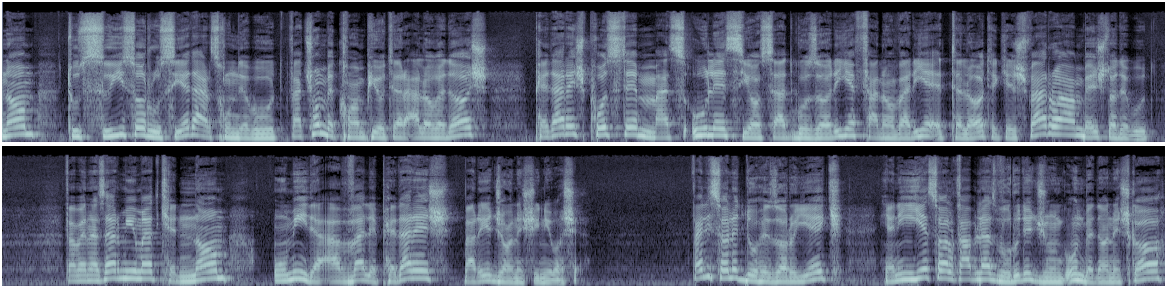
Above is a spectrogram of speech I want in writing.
نام تو سوئیس و روسیه درس خونده بود و چون به کامپیوتر علاقه داشت پدرش پست مسئول سیاستگذاری فناوری اطلاعات کشور رو هم بهش داده بود. و به نظر می اومد که نام امید اول پدرش برای جانشینی باشه. ولی سال 2001 یعنی یه سال قبل از ورود جونگ اون به دانشگاه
